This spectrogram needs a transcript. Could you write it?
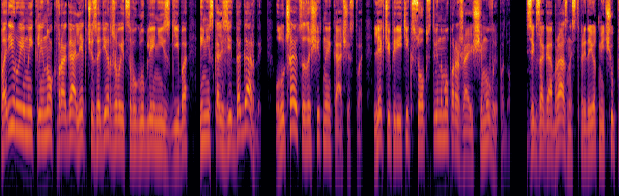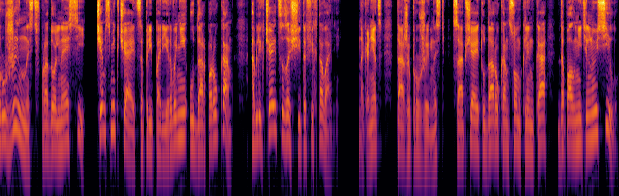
Парируемый клинок врага легче задерживается в углублении изгиба и не скользит до гарды, улучшаются защитные качества, легче перейти к собственному поражающему выпаду. Зигзагообразность придает мечу пружинность в продольной оси, чем смягчается при парировании удар по рукам, облегчается защита в фехтовании. Наконец, та же пружинность сообщает удару концом клинка дополнительную силу.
